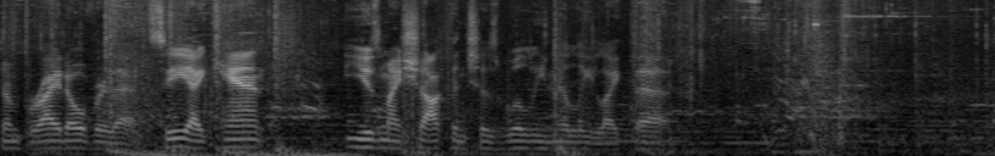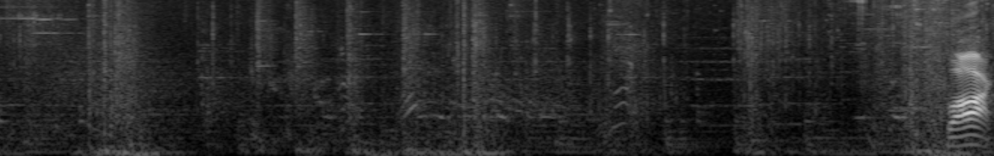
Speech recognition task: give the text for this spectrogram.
Jump right over that. See, I can't use my shotgun just willy-nilly like that. Fuck!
